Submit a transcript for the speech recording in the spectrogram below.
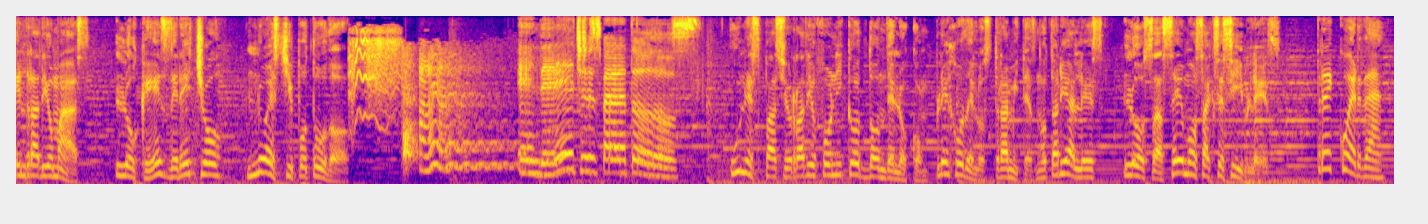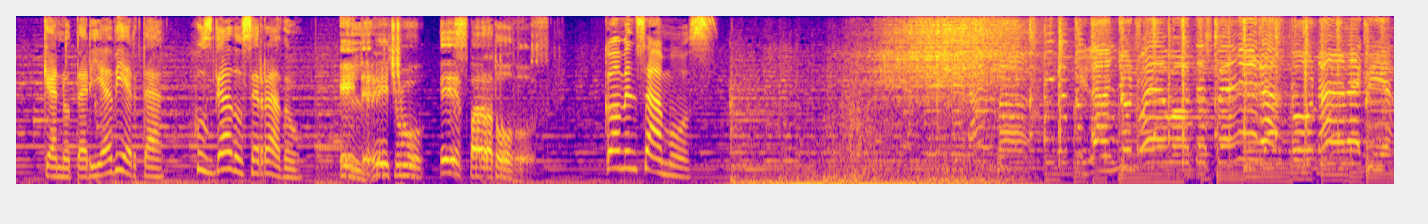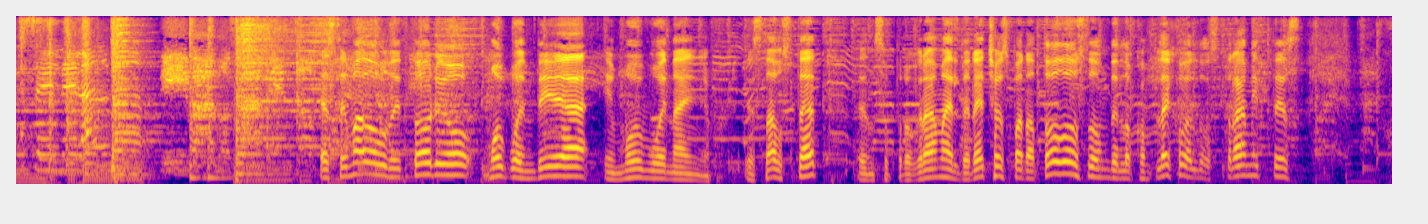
En Radio Más, lo que es derecho no es chipotudo. El derecho es para todos. Un espacio radiofónico donde lo complejo de los trámites notariales los hacemos accesibles. Recuerda que a notaría abierta, juzgado cerrado. El derecho es para todos. Comenzamos. El año nuevo te espera con alegrías Estimado auditorio, muy buen día y muy buen año. Está usted en su programa El Derecho es para Todos, donde lo complejo de los trámites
